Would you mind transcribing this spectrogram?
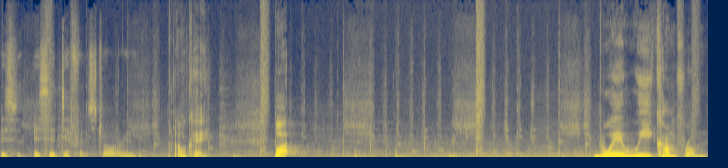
it's, it's a different story. Okay. But where we come from,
